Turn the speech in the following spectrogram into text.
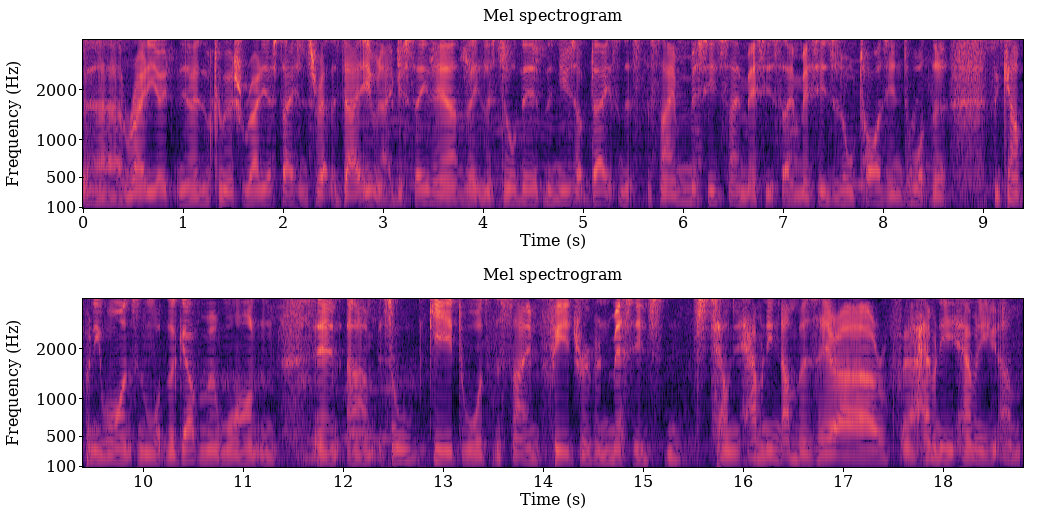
uh, radio, you know, the commercial radio stations throughout the day, even ABC now, they listen to all their, the news updates and it's the same message, same message, same message. It all ties into what the, the company wants and what the government want, and, and um, it's all geared towards the same fear-driven message, telling you how many numbers there are, uh, how many how many um,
